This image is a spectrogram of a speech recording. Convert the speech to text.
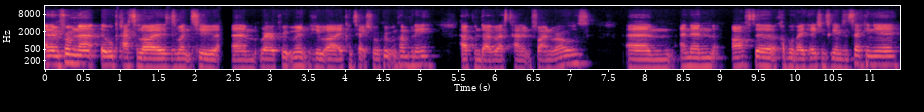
And then from that, it will catalyze, went to um, Rare Recruitment, who are a contextual recruitment company, helping diverse talent find roles. Um, and then after a couple of vacation schemes in second year,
